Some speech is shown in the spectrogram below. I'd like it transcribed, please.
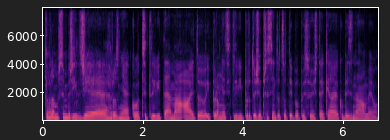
Tohle musím říct, že je hrozně jako citlivý téma a je to i pro mě citlivý, protože přesně to, co ty popisuješ, tak já jakoby znám, jo.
